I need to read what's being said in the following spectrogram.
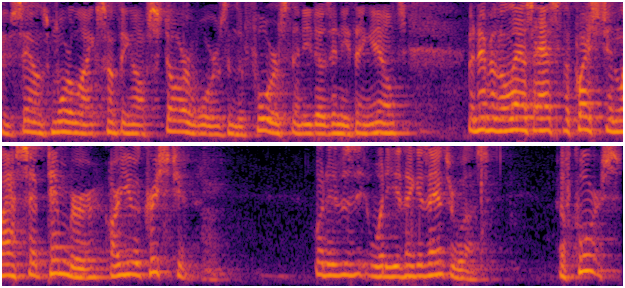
who sounds more like something off Star Wars and the Force than he does anything else. But nevertheless, asked the question last September Are you a Christian? What, is, what do you think his answer was? Of course.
